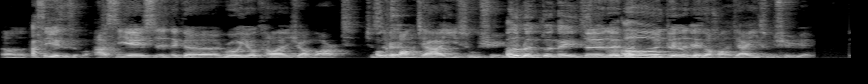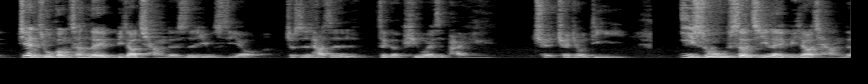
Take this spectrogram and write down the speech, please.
然后 RCA 是什么？RCA 是那个 Royal College of Art，就是皇家艺术学院。哦，是伦敦那一对对对，伦敦的那个皇家艺术学院。建筑工程类比较强的是 UCL，就是它是这个 QS 排名全全球第一。艺术设计类比较强的。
